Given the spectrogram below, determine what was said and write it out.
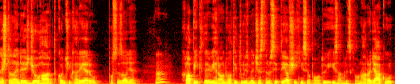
Než to najdeš, Joe Hart končí kariéru po sezóně. A? Chlapík, který vyhrál dva tituly z Manchester City a všichni si ho pamatují i z anglického nároďáku.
